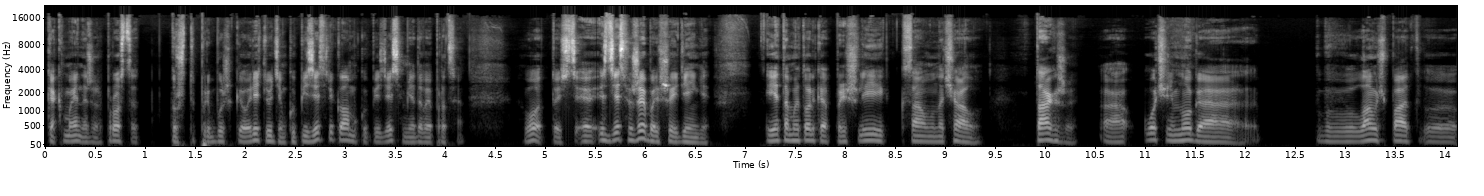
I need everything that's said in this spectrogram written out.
как менеджер, просто потому что ты будешь говорить людям, купи здесь рекламу, купи здесь, и мне давай процент. Вот, то есть э, здесь уже большие деньги. И это мы только пришли к самому началу. Также э, очень много launchpad, э,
